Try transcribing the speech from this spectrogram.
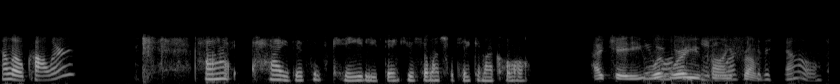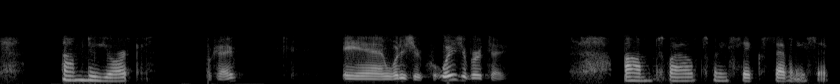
Hello, caller. Hi, hi. This is Katie. Thank you so much for taking my call. Hi, Katie. You're Where, where are you Katie. calling Welcome from? To the show. Um, New York. Okay. And what is your what is your birthday? Um, twelve twenty six seventy six.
